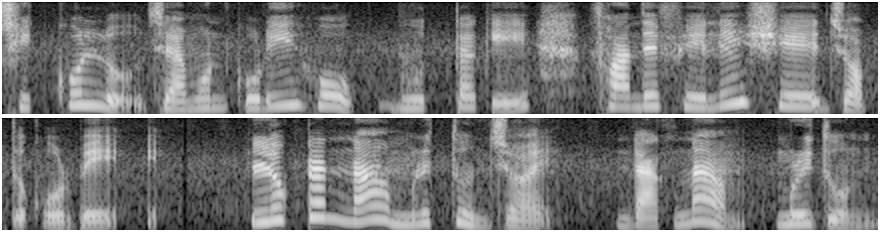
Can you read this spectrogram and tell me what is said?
ঠিক করল, যেমন করেই হোক, ভূতটাকে ফাঁদে ফেলে সে জব্দ করবে। লোকটার নাম মৃত্যুঞ্জয়, ডাকনাম মৃতুন।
